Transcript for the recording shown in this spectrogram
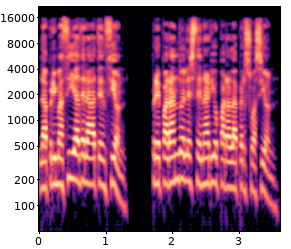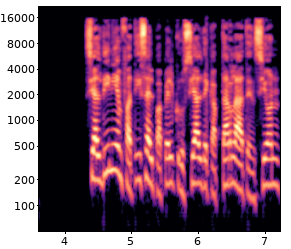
La primacía de la atención, preparando el escenario para la persuasión. Cialdini enfatiza el papel crucial de captar la atención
